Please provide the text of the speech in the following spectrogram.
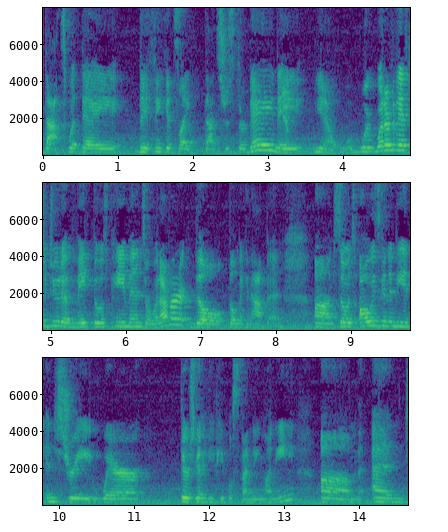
that's what they they think it's like that's just their day. They you know wh- whatever they have to do to make those payments or whatever they'll they'll make it happen. Um, so it's always going to be an industry where there's going to be people spending money. Um, and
